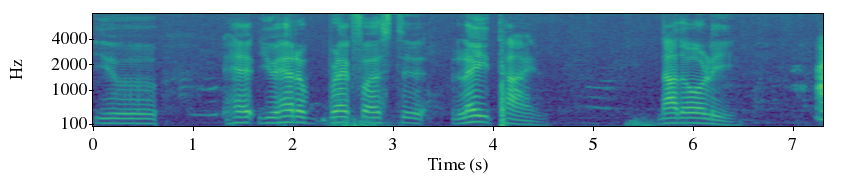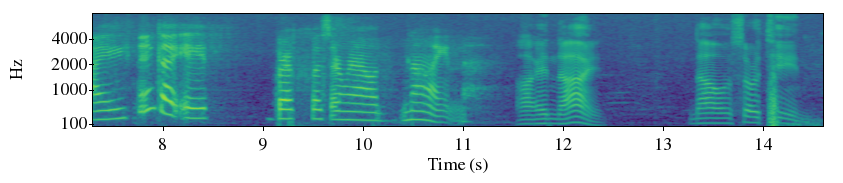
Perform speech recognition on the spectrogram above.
you had you had a breakfast uh, late time, not early. I think I ate breakfast around 9. Ah, at nine. Now thirteen.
